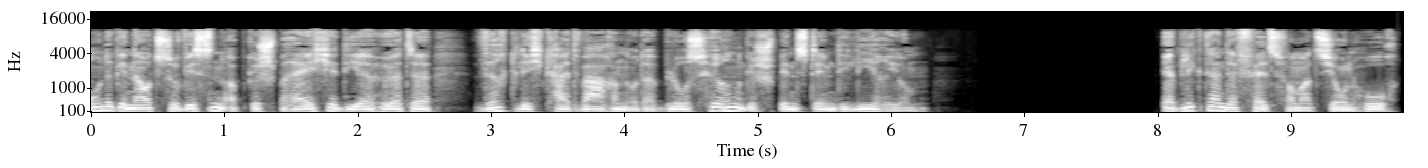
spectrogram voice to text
ohne genau zu wissen, ob Gespräche, die er hörte, Wirklichkeit waren oder bloß Hirngespinste im Delirium. Er blickte an der Felsformation hoch,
